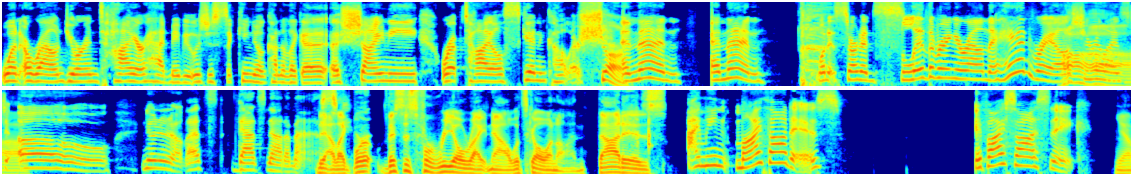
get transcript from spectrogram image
went around your entire head maybe it was just like you know kind of like a, a shiny reptile skin color Sure. and then and then when it started slithering around the handrail she realized Ah. oh no no no that's that's not a mask Yeah, like we're this is for real right now. What's going on? That is i mean my thought is if i saw a snake yeah.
